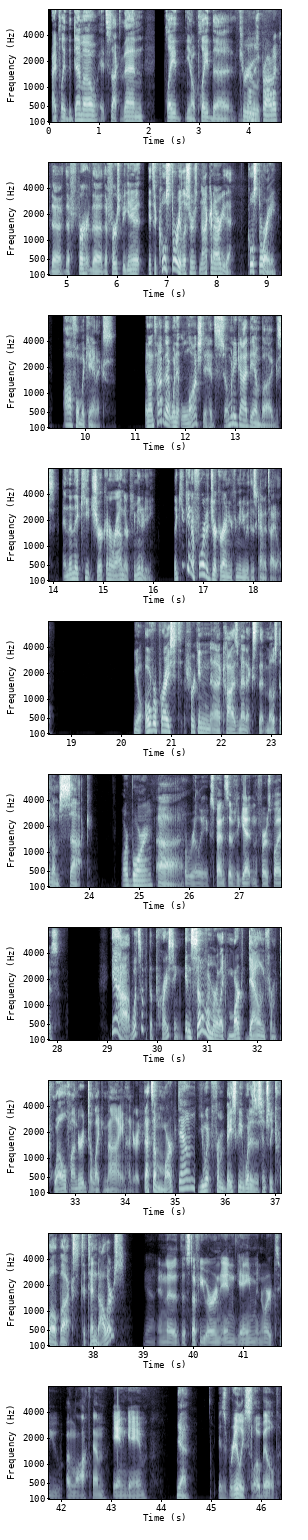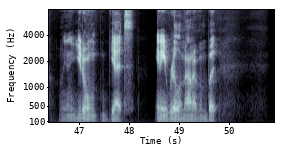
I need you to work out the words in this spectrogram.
I played the demo, it sucked then. played you know played the through product. the the fir- the the first beginning of it. It's a cool story, listeners. Not going to argue that. Cool story. Awful mechanics. And on top of that, when it launched, it had so many goddamn bugs, and then they keep jerking around their community. Like you can't afford to jerk around your community with this kind of title. You know, overpriced freaking uh, cosmetics that most of them suck. or boring. Uh, really expensive to get in the first place. Yeah, what's up with the pricing? And some of them are like marked down from twelve hundred to like nine hundred. That's a markdown. You went from basically what is essentially twelve bucks to ten dollars. Yeah, and the the stuff you earn in game in order to unlock them in game Yeah, is really slow build. You, know, you don't get any real amount of them, but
